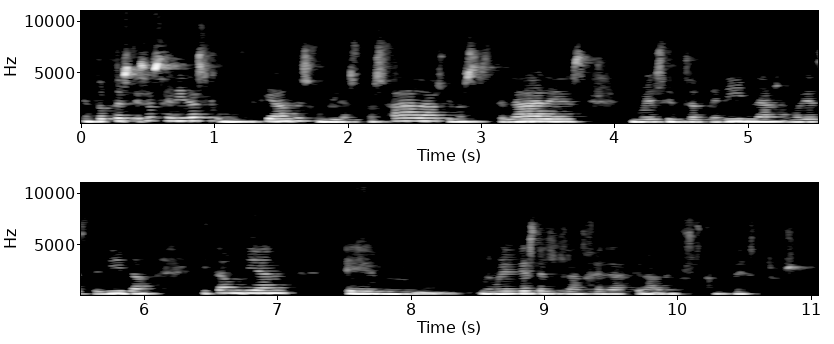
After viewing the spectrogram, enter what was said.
Entonces, esas heridas, como decía antes, son vidas pasadas, vidas estelares, memorias intraterinas, memorias de vida y también em, memorias del transgeneracional de nuestros ancestros.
